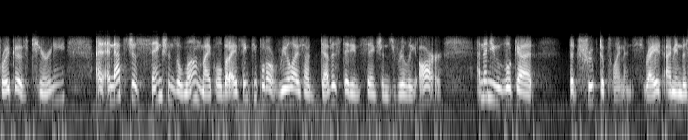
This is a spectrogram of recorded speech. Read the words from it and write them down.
troika of tyranny. And, and that's just sanctions alone, Michael. But I think people don't realize how devastating sanctions really are. And then you look at the troop deployments, right? I mean, the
